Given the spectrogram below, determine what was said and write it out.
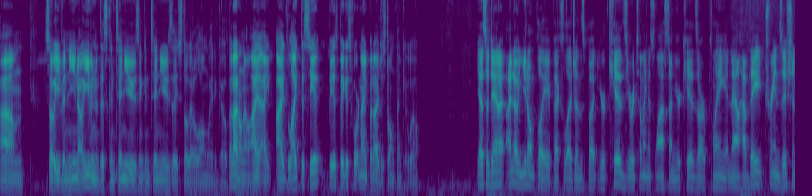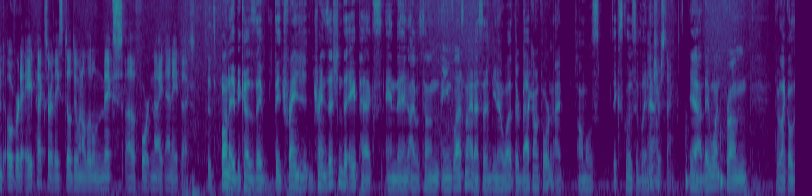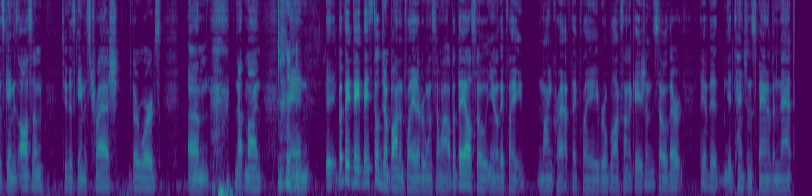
Um, so even you know even if this continues and continues, they still got a long way to go. But I don't know. I, I I'd like to see it be as big as Fortnite, but I just don't think it will. Yeah, so Dan, I, I know you don't play Apex Legends, but your kids, you were telling us last time, your kids are playing it now. Have they transitioned over to Apex, or are they still doing a little mix of Fortnite and Apex? It's funny because they they trans- transitioned to Apex, and then I was telling Ains last night, I said, you know what, they're back on Fortnite almost exclusively now. Interesting. Yeah, they went from they're like, oh, this game is awesome, to this game is trash. Their words, um, not mine. And it, but they, they they still jump on and play it every once in a while. But they also you know they play Minecraft, they play Roblox on occasion, so they're they have the, the attention span of a gnat.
